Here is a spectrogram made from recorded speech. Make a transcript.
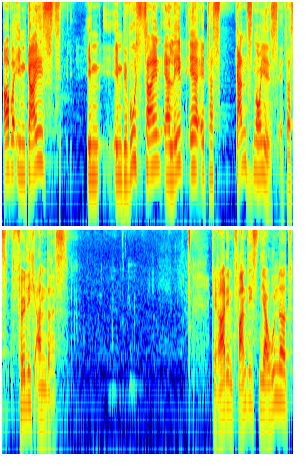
aber im Geist, im, im Bewusstsein erlebt er etwas ganz Neues, etwas völlig anderes. Gerade im 20. Jahrhundert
